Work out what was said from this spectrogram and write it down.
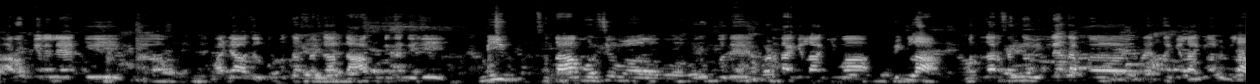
आरोप केलेले आहेत की माझ्या अचलपूर मतदारसंघात दहा कोटीचा निधी मी स्वतः मोर्चे मध्ये वडता केला किंवा विकला मतदारसंघ विकण्याचा प्रयत्न केला किंवा विकला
